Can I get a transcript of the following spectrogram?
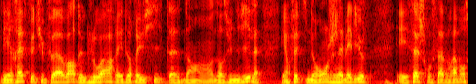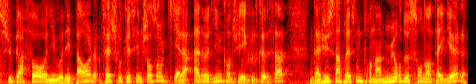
les rêves que tu peux avoir de gloire et de réussite dans, dans une ville, et en fait, qui n'auront jamais lieu. Et ça, je trouve ça vraiment super fort au niveau des paroles. En fait, je trouve que c'est une chanson qui a l'air anodine quand tu l'écoutes comme ça. T'as juste l'impression de prendre un mur de son dans ta gueule,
